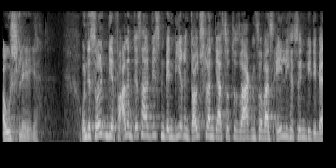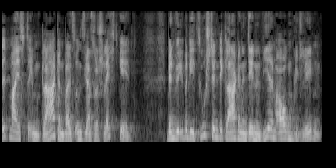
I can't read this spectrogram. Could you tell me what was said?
Ausschläge. Und das sollten wir vor allem deshalb wissen, wenn wir in Deutschland ja sozusagen so etwas Ähnliches sind wie die Weltmeister im Klagen, weil es uns ja so schlecht geht. Wenn wir über die Zustände klagen, in denen wir im Augenblick leben.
